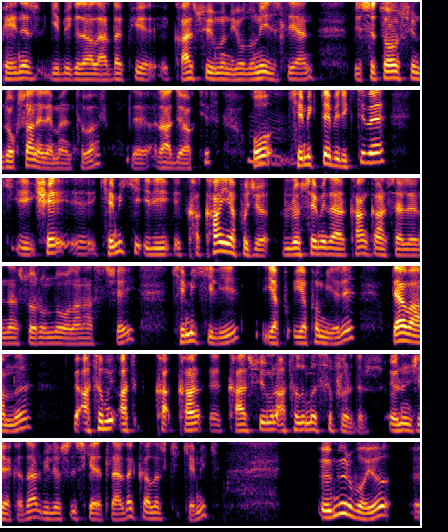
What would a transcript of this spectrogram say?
peynir gibi gıdalardaki kalsiyumun yolunu izleyen bir stronsiyum 90 elementi var e, radyoaktif. O kemikte birikti ve şey e, kemik iliği ka- kan yapıcı lösemiler kan kanserlerinden sorumlu olan şey kemik iliği yap- yapım yeri devamlı ve atımı at, ka- kan- e, kalsiyumun atılımı sıfırdır. Ölünceye kadar biliyorsunuz iskeletlerde kalır ki kemik ömür boyu e,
